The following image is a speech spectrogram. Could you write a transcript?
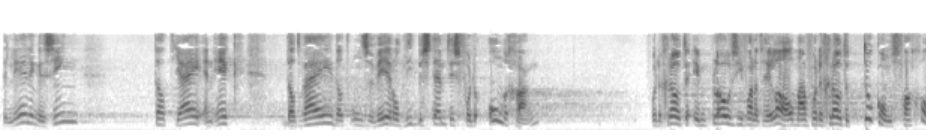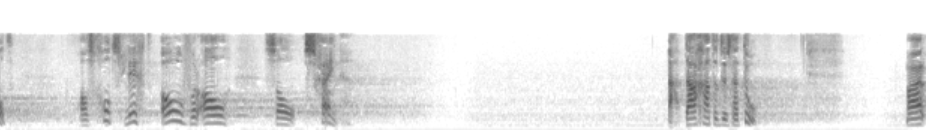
De leerlingen zien dat jij en ik, dat wij, dat onze wereld niet bestemd is voor de ondergang, voor de grote implosie van het heelal, maar voor de grote toekomst van God. Als Gods licht overal zal schijnen. Nou, daar gaat het dus naartoe. Maar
